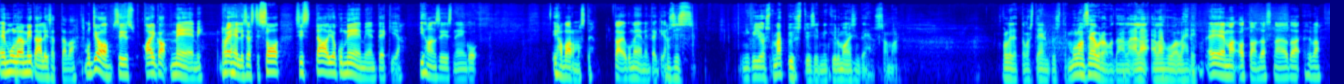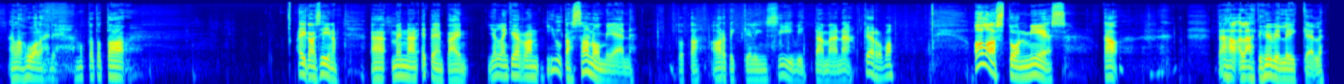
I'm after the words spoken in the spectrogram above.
Ei mulle ole mitään lisättävää. Mutta joo, siis aika meemi. Rehellisesti. Se on, siis tää on joku meemien tekijä. Ihan siis niinku, ihan varmasti. Tää on joku meemin tekijä. No siis, niin jos mä pystyisin, niin kyllä mä olisin tehnyt saman. Valitettavasti en pysty. Mulla on seuraava täällä, älä, älä huolehdi. Ei, ei, mä otan tästä näin jotain hyvä. Älä huolehdi. Mutta tota, ei kai siinä. Ää, mennään eteenpäin. Jälleen kerran Ilta-Sanomien tota, artikkelin siivittämänä. Kerro. Alaston mies. Tää, tämähän lähti hyvin liikkeelle.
